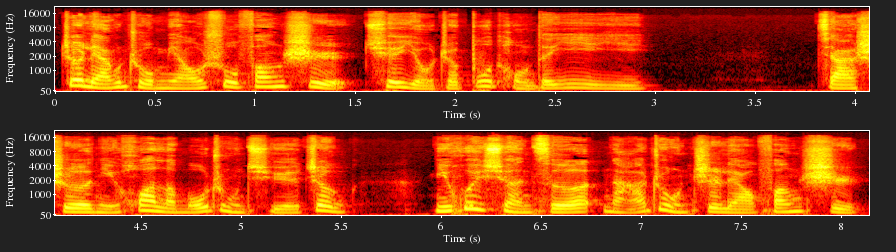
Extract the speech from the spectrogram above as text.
这两种描述方式却有着不同的意义。假设你患了某种绝症，你会选择哪种治疗方式？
